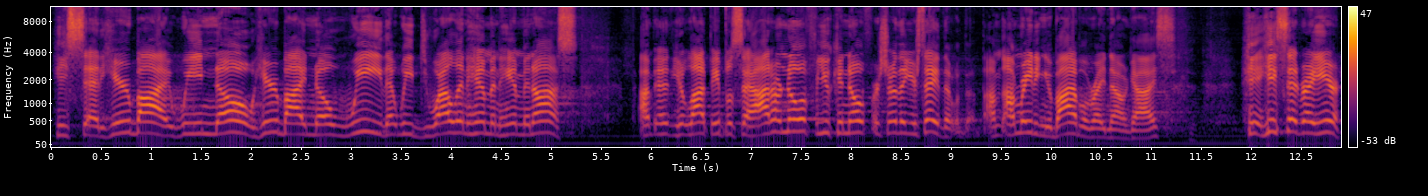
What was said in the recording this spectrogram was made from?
He said, Hereby we know, hereby know we that we dwell in him and him in us I mean, a lot of people say, I don't know if you can know for sure that you're saved. I'm, I'm reading your Bible right now, guys. He, he said right here,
